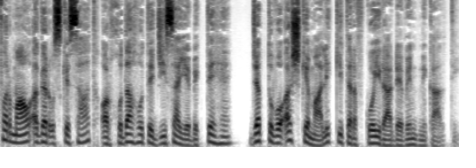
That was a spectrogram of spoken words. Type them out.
فرماؤ اگر اس کے ساتھ اور خدا ہوتے جیسا یہ بکتے ہیں، جب تو وہ عش کے مالک کی طرف کوئی راڈے ونڈ نکالتی۔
